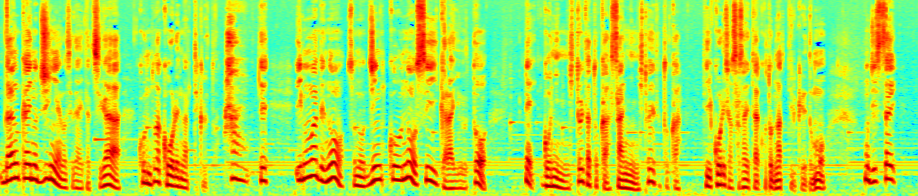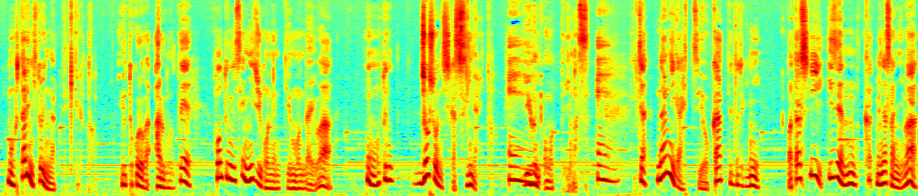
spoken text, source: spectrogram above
段階のジュニアの世代たちが今度は高齢になってくると。はい。で今までのその人口の推移から言うと、ね、5人に1人だとか3人に1人だとかっていう高齢者を支えたことになっているけれどももう実際もう2人に1人になってきているというところがあるので本当に2025年っていう問題はもう本当に序章にしか過ぎないとええ。いうふうに思っています。ええ。じゃあ何が必要かって言った時に私以前か皆さんには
